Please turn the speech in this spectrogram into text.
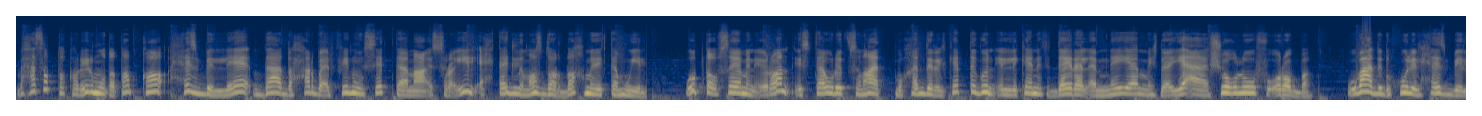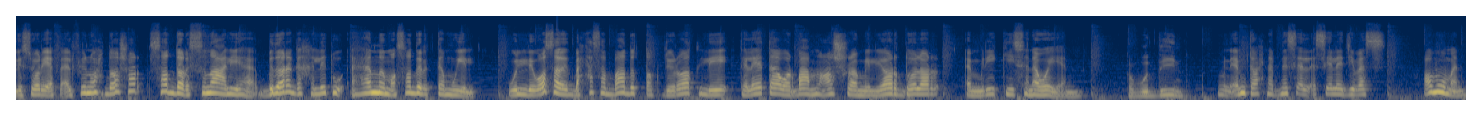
بحسب تقارير متطابقة حزب الله بعد حرب 2006 مع إسرائيل احتاج لمصدر ضخم للتمويل. وبتوصية من إيران استورد صناعة مخدر الكبتاجون اللي كانت الدايرة الأمنية مضيقة شغله في أوروبا. وبعد دخول الحزب لسوريا في 2011 صدر الصناعة ليها بدرجة خلته أهم مصادر التمويل. واللي وصلت بحسب بعض التقديرات ل 3.4 مليار دولار أمريكي سنويا. طب والدين؟ من إمتى وإحنا بنسأل الأسئلة دي بس؟ عموما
